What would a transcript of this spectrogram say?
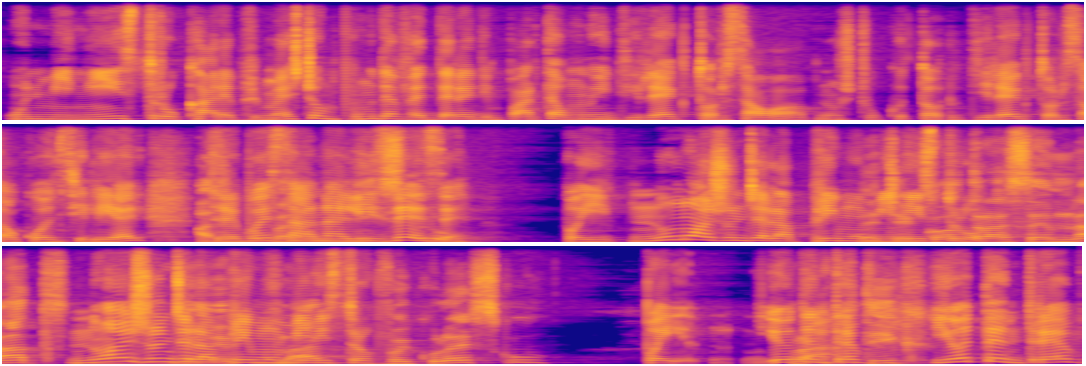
Un ministru care primește un punct de vedere din partea unui director sau nu știu câtor director sau consilieri, a trebuie să analizeze. Ministru. Păi nu ajunge la primul deci ministru. contrasemnat Nu ajunge la primul Vlad ministru. Voiculescu? Păi eu Practic. te întreb, eu te întreb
